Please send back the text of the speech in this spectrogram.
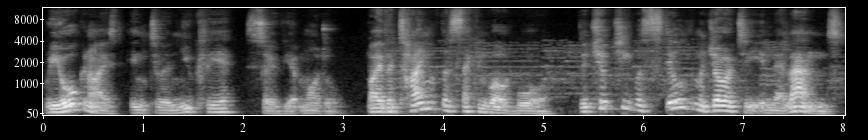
reorganized into a nuclear Soviet model. By the time of the Second World War, the Chukchi was still the majority in their lands,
